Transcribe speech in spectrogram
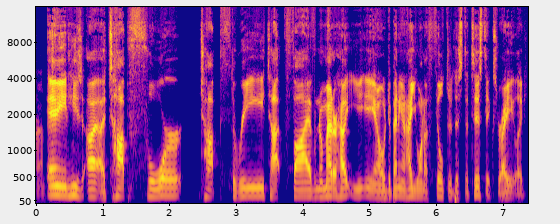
I mean, he's a, a top four top three, top five, no matter how you, you know, depending on how you want to filter the statistics, right? Like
